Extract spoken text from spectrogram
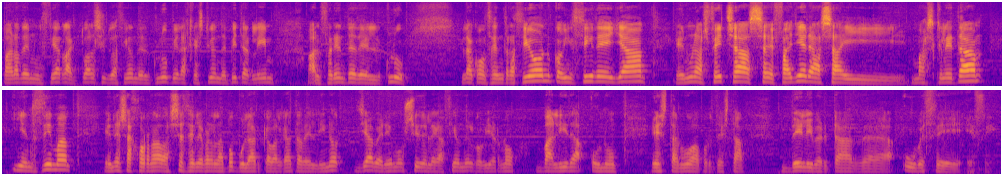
para denunciar la actual situación del club y la gestión de Peter Lim al frente del club. La concentración coincide ya en unas fechas eh, falleras hay mascleta y encima en esa jornada se celebra la popular cabalgata del Linot. Ya veremos si delegación del gobierno valida o no esta nueva protesta de libertad eh, VCF.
